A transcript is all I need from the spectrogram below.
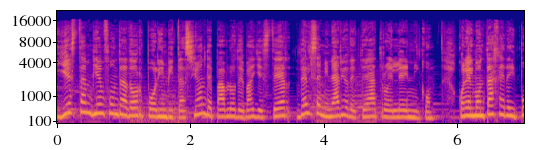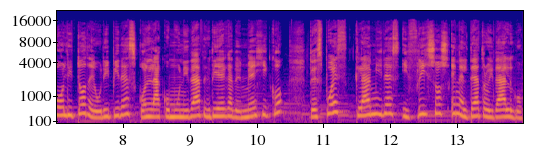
y es también fundador por invitación de Pablo de Ballester del Seminario de Teatro Helénico, con el montaje de Hipólito de Eurípides con la comunidad griega de México, después Clámides y Frisos en el Teatro Hidalgo,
